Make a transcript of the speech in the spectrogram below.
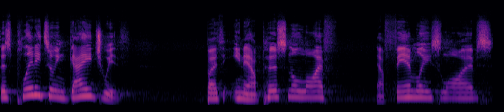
there's plenty to engage with, both in our personal life, our families' lives,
